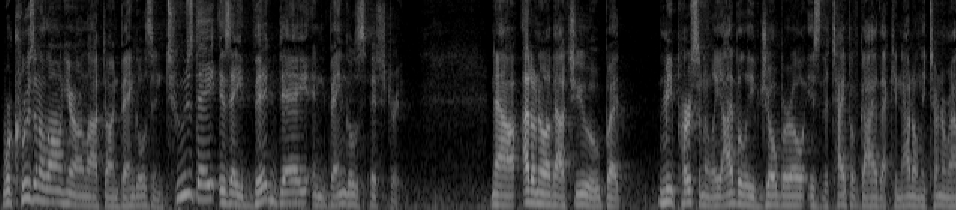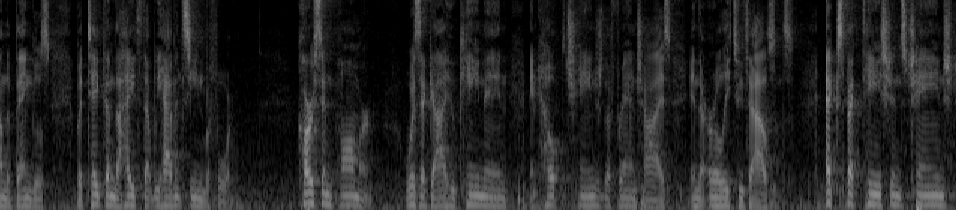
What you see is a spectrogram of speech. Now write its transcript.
We're cruising along here on Locked On Bengals, and Tuesday is a big day in Bengals history. Now, I don't know about you, but me personally, I believe Joe Burrow is the type of guy that can not only turn around the Bengals, but take them to heights that we haven't seen before. Carson Palmer was a guy who came in and helped change the franchise in the early 2000s. Expectations changed.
